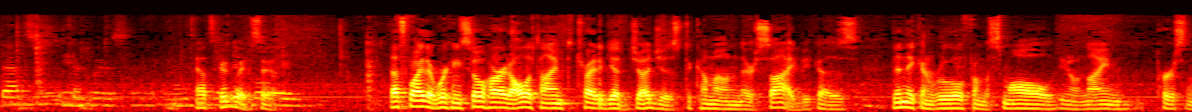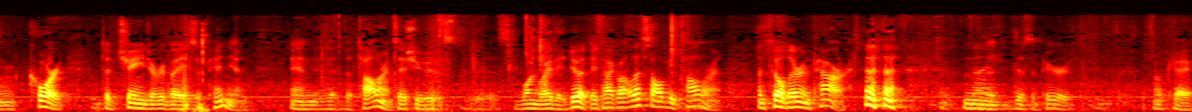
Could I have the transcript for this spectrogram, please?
That's a good way to say it. That's a good way to say it. That's why they're working so hard all the time to try to get judges to come on their side because then they can rule from a small, you know, nine-person court to change everybody's opinion. And the, the tolerance issue is, is one way they do it. They talk about let's all be tolerant until they're in power, and then it disappears. Okay.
